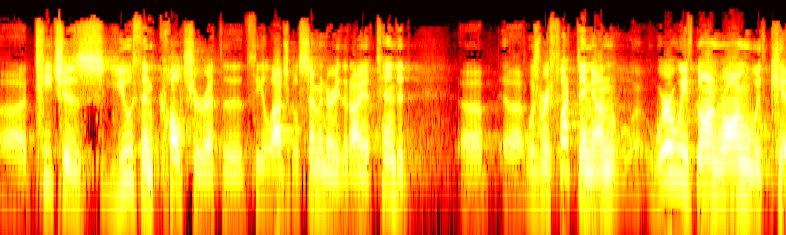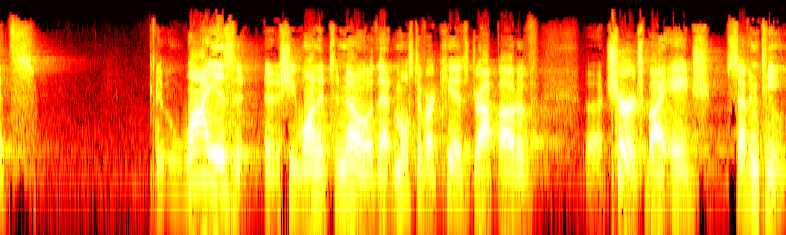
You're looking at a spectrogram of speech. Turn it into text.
uh, teaches youth and culture at the theological seminary that I attended uh, uh was reflecting on where we've gone wrong with kids. Why is it, uh, she wanted to know, that most of our kids drop out of uh, church by age 17?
